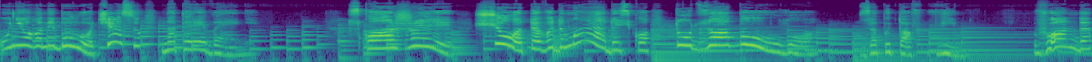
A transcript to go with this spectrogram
У нього не було часу на теревені. Скажи, що те ведмедисько тут забуло? запитав він. Ванда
